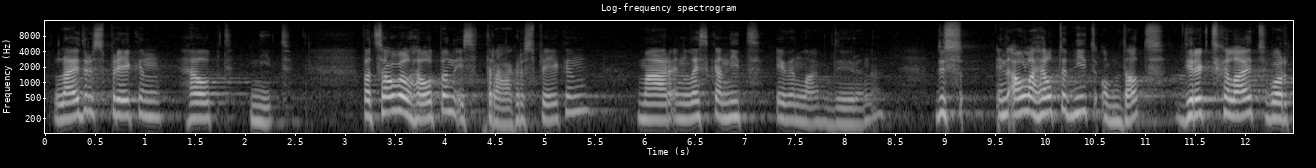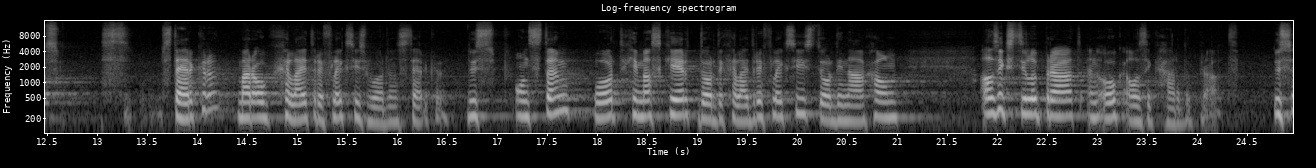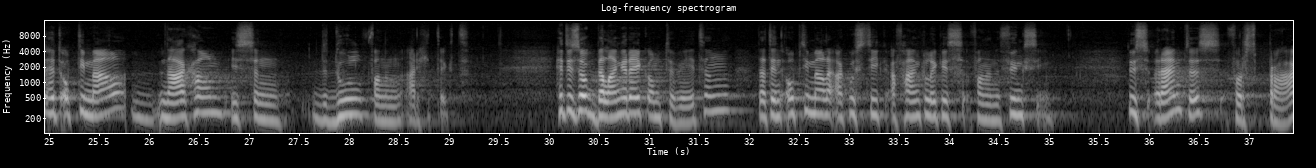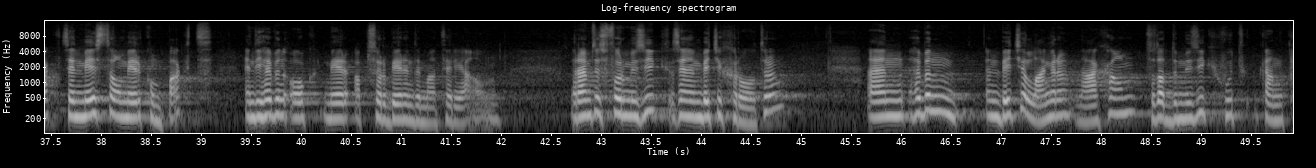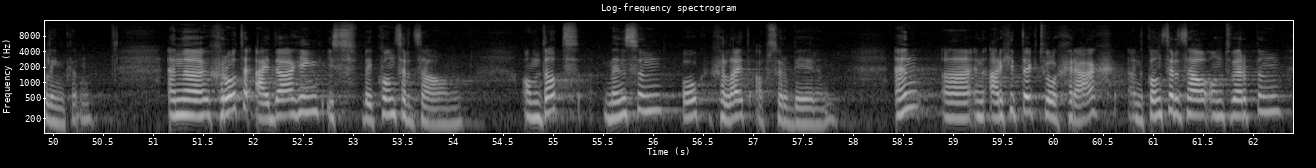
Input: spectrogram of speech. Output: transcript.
Luider spreken helpt niet. Wat zou wel helpen is trager spreken, maar een les kan niet even lang duren. Dus in aula helpt het niet omdat direct geluid wordt sterker, maar ook geluidreflecties worden sterker. Dus ons stem wordt gemaskeerd door de geluidreflecties, door die nagalm, als ik stille praat en ook als ik harder praat. Dus het optimaal nagalm is een, het doel van een architect. Het is ook belangrijk om te weten dat een optimale akoestiek afhankelijk is van een functie. Dus ruimtes voor spraak zijn meestal meer compact en die hebben ook meer absorberende materialen. Ruimtes voor muziek zijn een beetje groter en hebben een beetje langere nagaan, zodat de muziek goed kan klinken. Een uh, grote uitdaging is bij concertzalen, omdat mensen ook geluid absorberen. En uh, een architect wil graag een concertzaal ontwerpen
